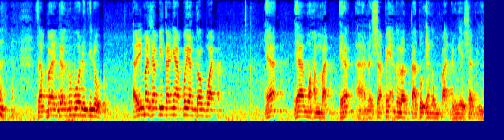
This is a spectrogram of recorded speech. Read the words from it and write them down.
Sampai kat kubur dia tidur. Hari Imam Syafi'i tanya apa yang kau buat? Ya, ya Muhammad, ya. Ha, Syafi'i tu datuk yang keempat dia Syafi'i.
